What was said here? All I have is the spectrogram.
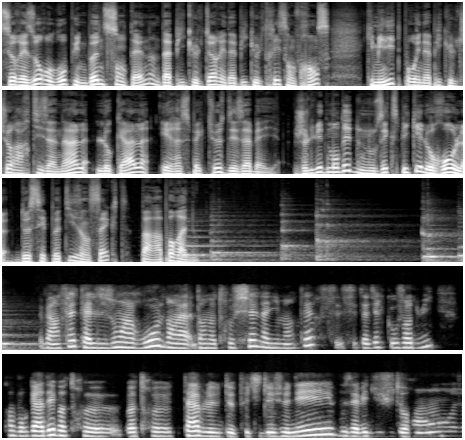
Ce réseau regroupe une bonne centaine d'apiculteurs et d'apicultrices en France qui militent pour une apiculture artisanale, locale et respectueuse des abeilles. Je lui ai demandé de nous expliquer le rôle de ces petits insectes par rapport à nous. Eh ben, en fait, elles ont un rôle dans, la, notre chaîne alimentaire. C'est-à-dire qu'aujourd'hui, quand vous regardez votre, votre table de petit déjeuner, vous avez du jus d'orange,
